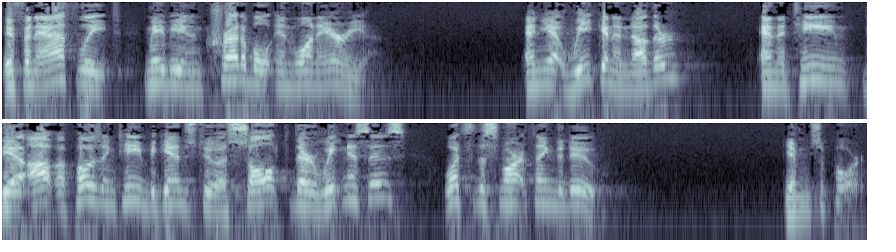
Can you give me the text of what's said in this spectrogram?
If an athlete may be incredible in one area and yet weak in another, and the team, the opposing team begins to assault their weaknesses, what's the smart thing to do? Give them support.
